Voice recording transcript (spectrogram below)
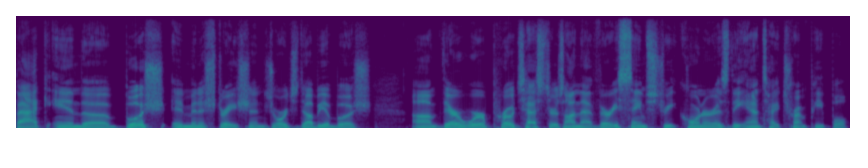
back in the Bush administration, George W. Bush, um, there were protesters on that very same street corner as the anti Trump people,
